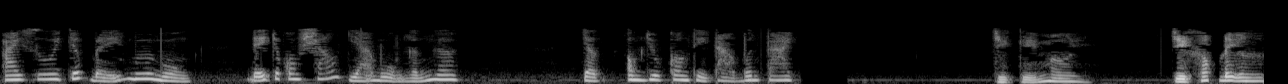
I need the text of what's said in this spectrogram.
Ai xuôi chớp bể mưa nguồn, để cho con sáo giả buồn ngẩn ngơ. Chợt ông vua con thì thào bên tai. Chị Kiểm ơi, chị khóc đấy ư?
